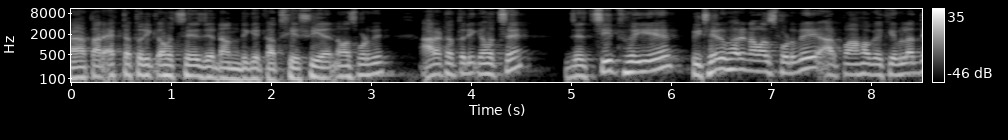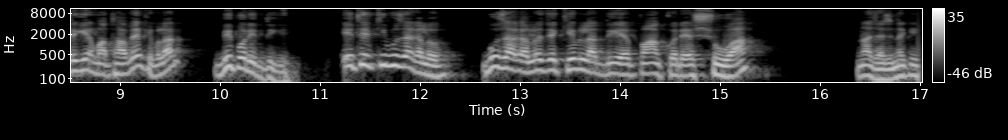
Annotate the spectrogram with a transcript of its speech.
হ্যাঁ, তার একটা তরিকা হচ্ছে যে ডান দিকে কাছিয়ে শুয়ে নামাজ পড়বে। আর একটা তরিকা হচ্ছে যে চিত হয়ে পিঠের ভারে নামাজ পড়বে আর পা হবে কেবলার দিকে মাথা হবে কেবলার বিপরীত দিকে। এতে কি বোঝা গেল? বোঝা গেল যে কেবলার দিয়ে পা করে শুয়া না যাজ নাকি?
